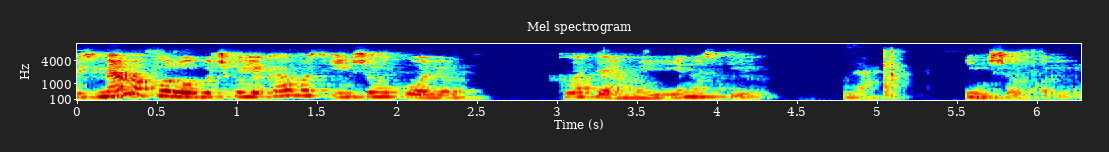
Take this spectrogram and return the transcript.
Візьмемо коробочку, яка у вас іншого кольору. Кладемо її на стіл. Іншого кольору.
